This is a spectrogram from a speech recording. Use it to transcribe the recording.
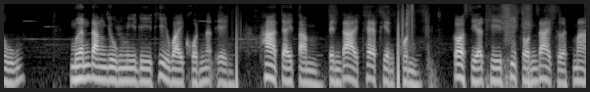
สูง เหมือนดังยุงมีดีที่ไวคนนั่นเอง ถ้าใจต่ำเป็นได้แค่เพียงคน ก็เสียทีที่ตนได้เกิดมา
